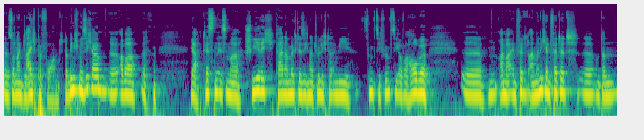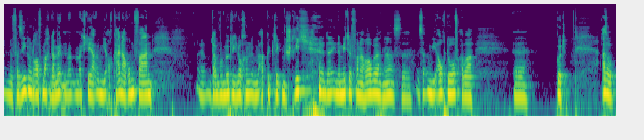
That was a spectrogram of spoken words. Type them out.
äh, sondern gleich performt. Da bin ich mir sicher, äh, aber äh, ja, testen ist immer schwierig. Keiner möchte sich natürlich da irgendwie 50-50 auf der Haube äh, einmal entfettet, einmal nicht entfettet äh, und dann eine Versiegelung drauf machen. Da möchte ja irgendwie auch keiner rumfahren. Äh, dann womöglich noch einen, abgeklebten Strich in der Mitte von der Haube. Ne? Das ist ja irgendwie auch doof, aber Gut. Also,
